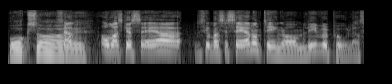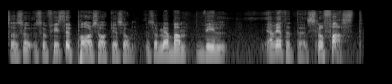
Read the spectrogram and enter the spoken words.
och också... Sen, om man ska säga, ska man ska säga någonting om Liverpool alltså, så, så finns det ett par saker som, som jag bara vill, jag vet inte, slå fast.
